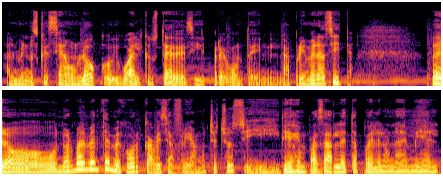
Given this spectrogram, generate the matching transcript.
Al menos que sea un loco igual que ustedes y pregunten en la primera cita. Pero normalmente mejor cabeza fría, muchachos, y dejen pasar la etapa de la luna de miel,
